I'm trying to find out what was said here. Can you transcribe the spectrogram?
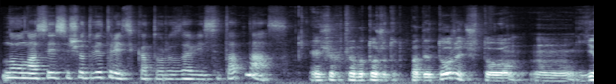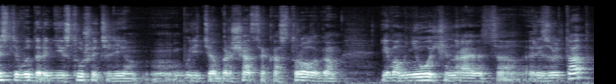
но у нас есть еще две трети, которые зависят от нас. Я еще хотел бы тоже тут подытожить, что если вы, дорогие слушатели, будете обращаться к астрологам, и вам не очень нравится результат,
